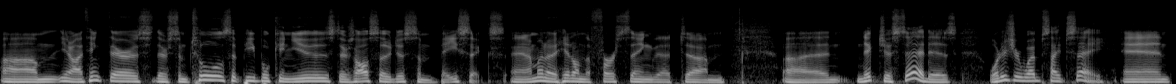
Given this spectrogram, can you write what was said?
um, you know i think there's there's some tools that people can use there's also just some basics and i'm going to hit on the first thing that um, uh, Nick just said is what does your website say? And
